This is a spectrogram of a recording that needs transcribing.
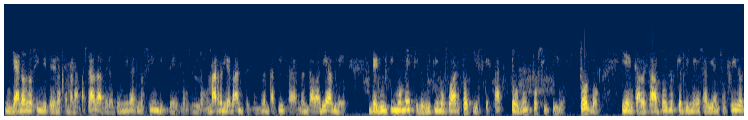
ya no los índices de la semana pasada, pero tú miras los índices, los, más relevantes en renta fija, renta variable del último mes y del último cuarto, y es que está todo en positivo, todo. Y encabezado por los que primero se habían sufrido,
